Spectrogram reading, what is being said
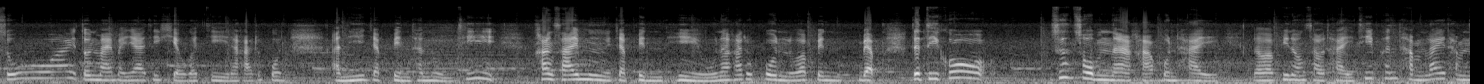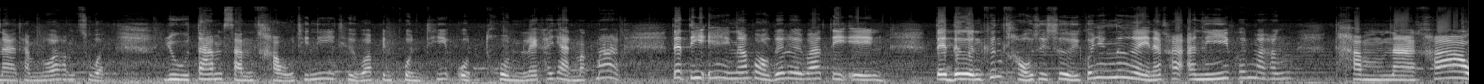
ต้นไม้ใบหญ้าที่เขียวกระจีนะคะ ทุกคนอันนี้จะเป็นถนนที่ข้างซ้ายมือจะเป็นเหวนะคะ ทุกคนหรือว่าเป็นแบบแต่ตีก็ชื่นชมนะคะคนไทยแล้วว่าพี่น้องชาวไทยที่เพิ่นทำไร่ทำนาทำรั้วทำสวน อยู่ตามสันเขาที่นี่ถือว่าเป็นคนที่อดทนและขยันมากๆ แต่ตีเองนะบอกได้เลยว่าตีเอง แต่เดินขึ้นเขาเฉยๆก็ยังเหนื่อยนะคะ อันนี้เพิ่นมาทั้งทำนาข้าว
